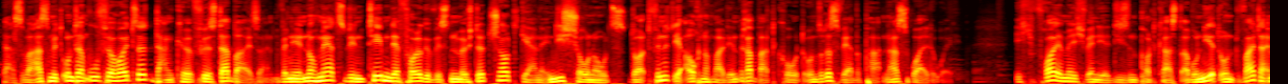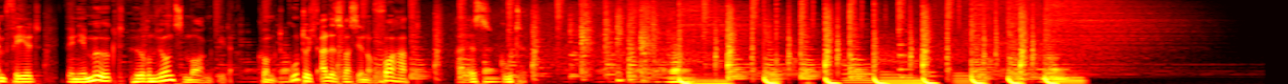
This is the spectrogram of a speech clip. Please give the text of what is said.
Das war's mit Unterm U für heute. Danke fürs Dabeisein. Wenn ihr noch mehr zu den Themen der Folge wissen möchtet, schaut gerne in die Show Notes. Dort findet ihr auch nochmal den Rabattcode unseres Werbepartners Wildaway. Ich freue mich, wenn ihr diesen Podcast abonniert und weiterempfehlt. Wenn ihr mögt, hören wir uns morgen wieder. Kommt gut durch alles, was ihr noch vorhabt. Alles Gute.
